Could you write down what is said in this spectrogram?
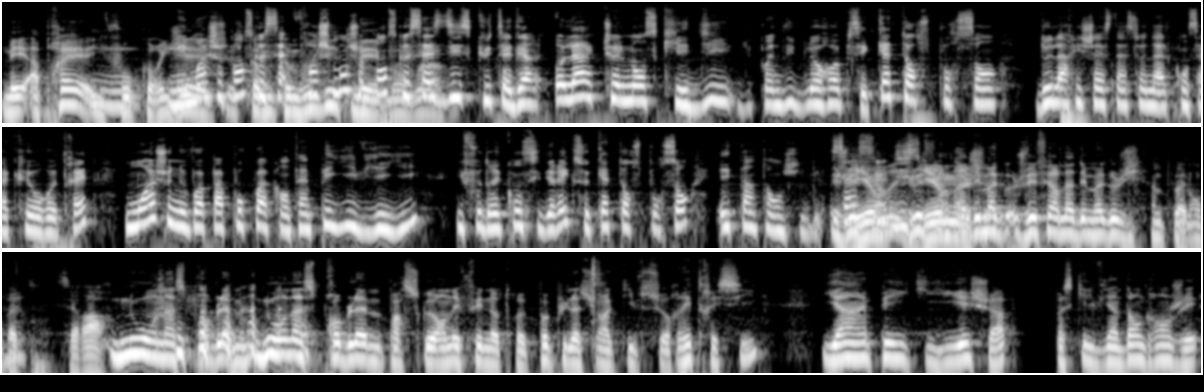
Mais après, il faut corriger. Mais moi, je pense que ça, franchement, je pense que ça se discute. C'est-à-dire, là, actuellement, ce qui est dit du point de vue de l'Europe, c'est 14 de la richesse nationale consacrée aux retraites. Moi, je ne vois pas pourquoi, quand un pays vieillit, il faudrait considérer que ce 14% est intangible. je, vais faire de la démagogie un peu à l'envers. C'est rare. Nous, on a ce problème. Nous, on a ce problème parce qu'en effet, notre population active se rétrécit. Il y a un pays qui y échappe parce qu'il vient d'engranger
